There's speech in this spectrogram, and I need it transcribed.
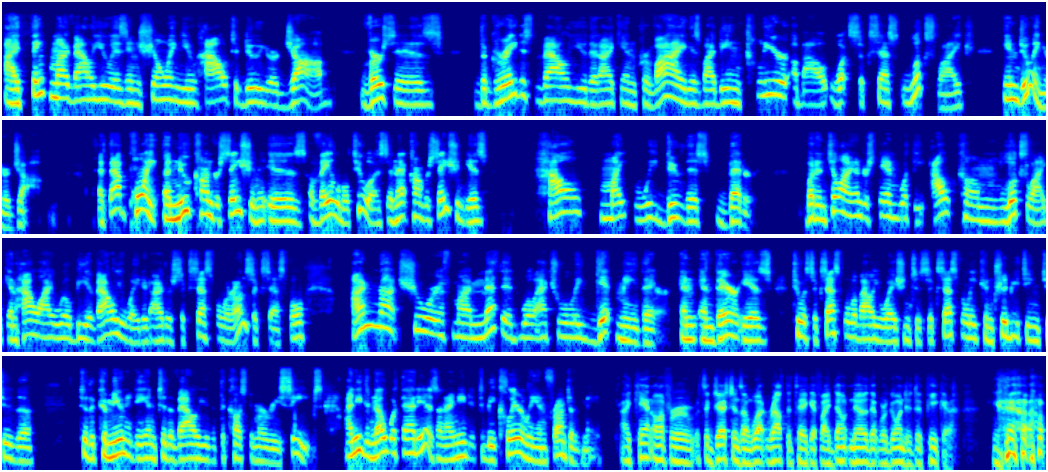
I think my value is in showing you how to do your job versus the greatest value that I can provide is by being clear about what success looks like in doing your job. At that point, a new conversation is available to us, and that conversation is how might we do this better? But until I understand what the outcome looks like and how I will be evaluated, either successful or unsuccessful, I'm not sure if my method will actually get me there. And, and there is to a successful evaluation, to successfully contributing to the to the community and to the value that the customer receives. I need to know what that is and I need it to be clearly in front of me. I can't offer suggestions on what route to take if I don't know that we're going to Topeka.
